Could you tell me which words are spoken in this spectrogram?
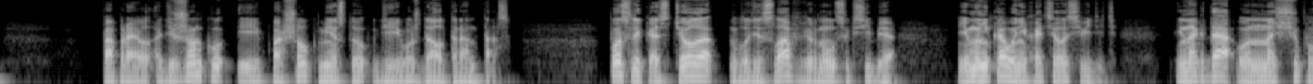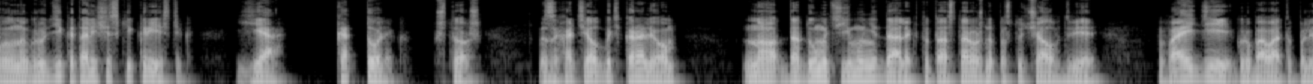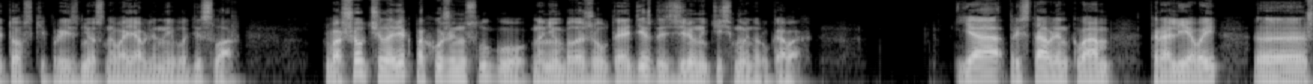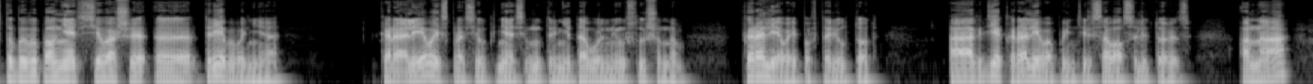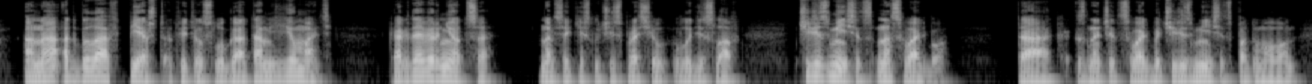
Поправил одежонку и пошел к месту, где его ждал Тарантас. После костела Владислав вернулся к себе. Ему никого не хотелось видеть. Иногда он нащупывал на груди католический крестик. «Я католик». Что ж, захотел быть королем. Но додумать ему не дали, кто-то осторожно постучал в дверь. «Войди», — грубовато по-литовски произнес новоявленный Владислав. Вошел человек, похожий на слугу, на нем была желтая одежда с зеленой тесьмой на рукавах. «Я приставлен к вам королевой, чтобы выполнять все ваши э, требования». «Королевой?» — спросил князь, внутренне довольный услышанным. «Королевой», — повторил тот. «А где королева?» — поинтересовался литовец. «Она? Она отбыла в Пешт», — ответил слуга. «Там ее мать». «Когда вернется?» — на всякий случай спросил Владислав. «Через месяц, на свадьбу». «Так, значит, свадьба через месяц», — подумал он.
